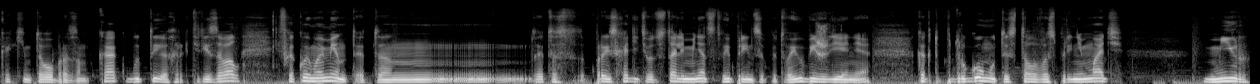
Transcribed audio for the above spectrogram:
каким-то образом. Как бы ты охарактеризовал, в какой момент это, это происходить? Вот стали меняться твои принципы, твои убеждения. Как-то по-другому ты стал воспринимать мир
